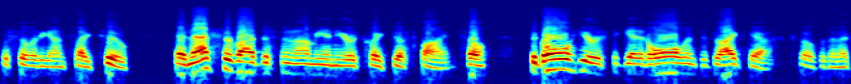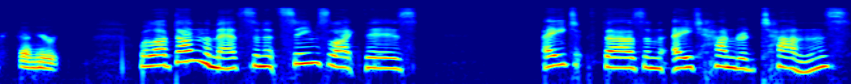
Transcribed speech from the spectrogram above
facility on site too, and that survived the tsunami and the earthquake just fine. So the goal here is to get it all into dry casks over the next 10 years. Well, I've done the maths and it seems like there's 8,800 tonnes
